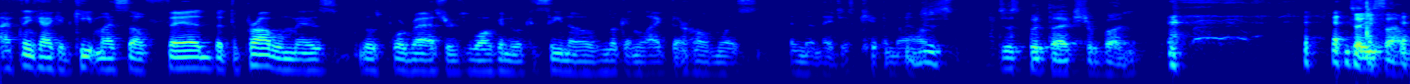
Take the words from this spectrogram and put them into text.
I- think I could keep myself fed. But the problem is those poor bastards walk into a casino looking like they're homeless, and then they just kick them out. Just, just put the extra button. Tell you something.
